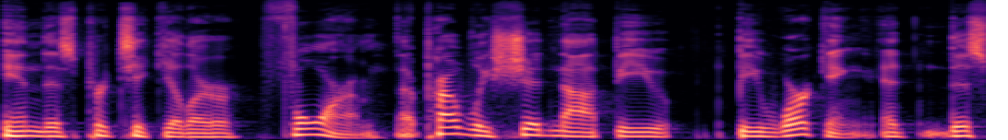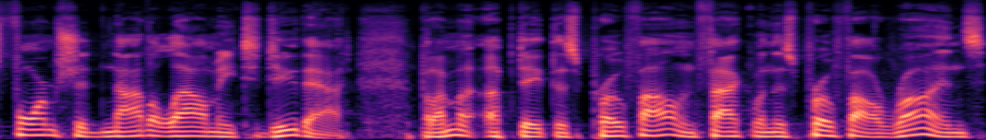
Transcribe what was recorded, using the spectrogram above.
in this particular form. That probably should not be be working. It, this form should not allow me to do that. But I'm going to update this profile. In fact, when this profile runs,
